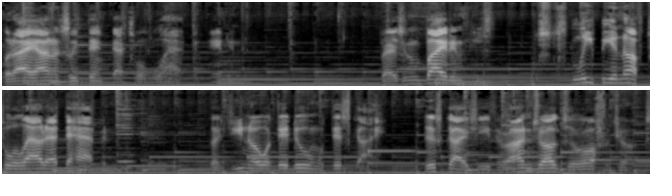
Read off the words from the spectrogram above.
But I honestly think that's what will happen. And President Biden, he's sleepy enough to allow that to happen. Because you know what they're doing with this guy. This guy's either on drugs or off of drugs.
